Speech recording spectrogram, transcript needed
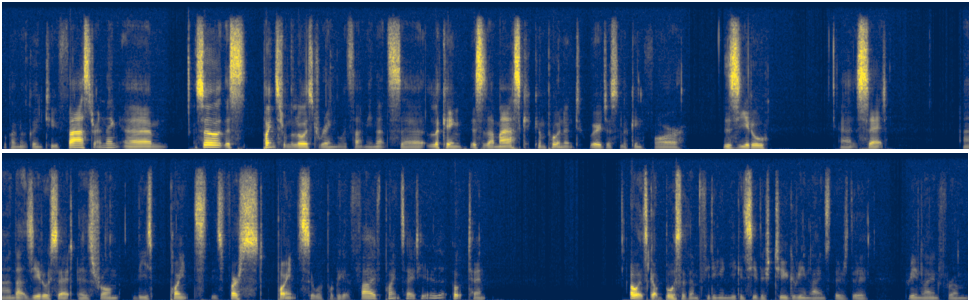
Hope I'm not going too fast or anything. Um, so this points from the lowest ring. What's that mean? That's uh, looking, this is a mask component. We're just looking for the zero uh, set. And that zero set is from these points, these first points. So we'll probably get five points out here. Oh, 10. Oh, it's got both of them feeding in. You can see there's two green lines. There's the green line from,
